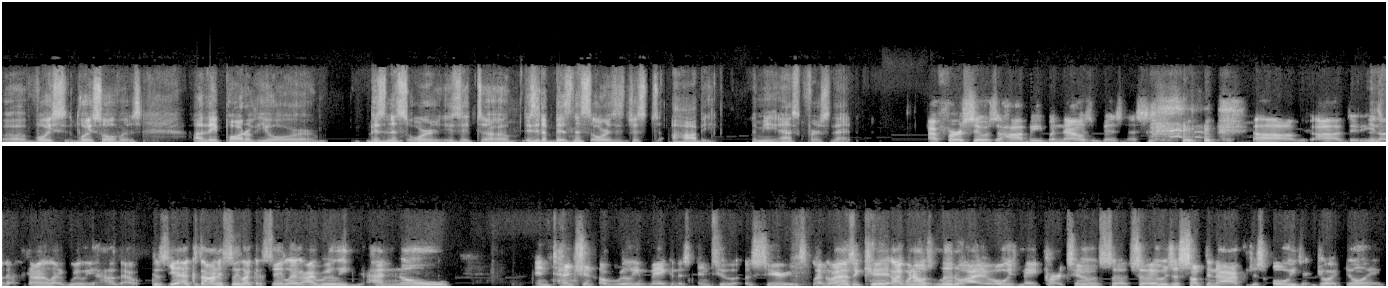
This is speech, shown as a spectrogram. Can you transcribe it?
uh, voice voiceovers, are they part of your business or is it uh, is it a business or is it just a hobby? Let me ask first that. At first, it was a hobby, but now it's a business. um, uh, you know, that's kind of like really how that. Because yeah, because honestly, like I said, like I really had no intention of really making this into a series. Like when I was a kid, like when I was little, I always made cartoons. So so it was just something that I've just always enjoyed doing.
